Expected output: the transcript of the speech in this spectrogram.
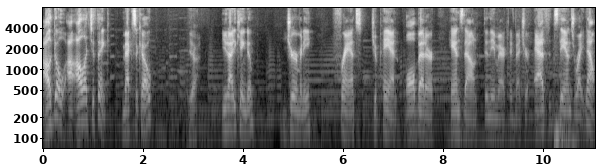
I'll go. I- I'll let you think. Mexico, Yeah. United Kingdom, Germany, France, Japan, all better, hands down, than the American Adventure as it stands right now.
